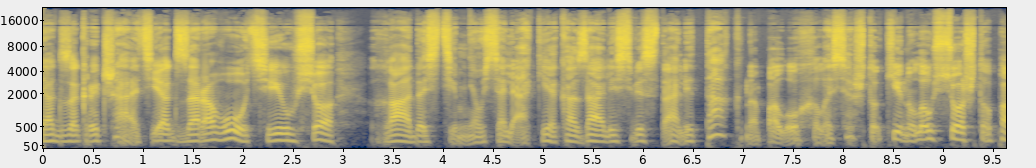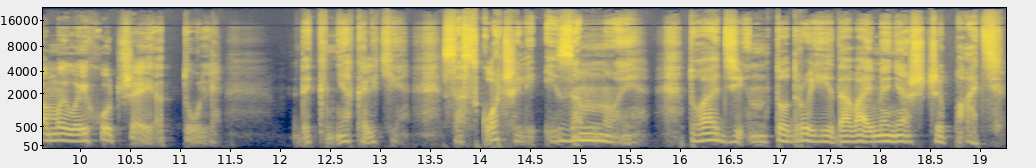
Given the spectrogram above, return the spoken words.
як закрычаць, як заравуць і ўсё гадасці мне ўсялякія казалі, свісталі так напалохалася, што кінула ўсё, што памыла і хутчэй адтуль. Дык некалькі саскочылі і за мной. То адзін, то другі давай мяне шчыпаць.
